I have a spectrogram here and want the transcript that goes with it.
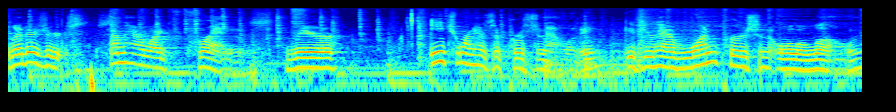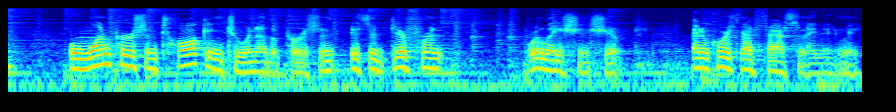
Letters are somehow like friends. They're, each one has a personality. If you have one person all alone, or one person talking to another person, it's a different relationship. And of course, that fascinated me.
